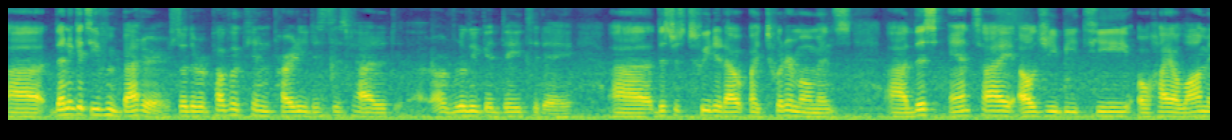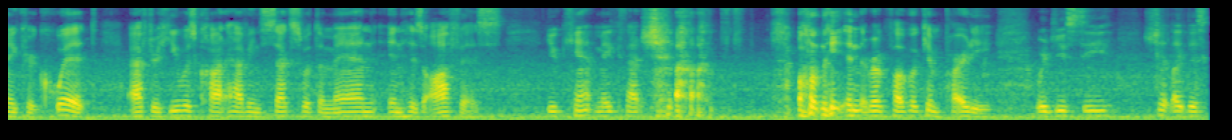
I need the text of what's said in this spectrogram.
Uh, then it gets even better. So the Republican Party just has had a really good day today. Uh, this was tweeted out by Twitter Moments. Uh, this anti LGBT Ohio lawmaker quit after he was caught having sex with a man in his office. You can't make that shit up. Only in the Republican Party would you see shit like this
